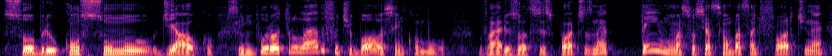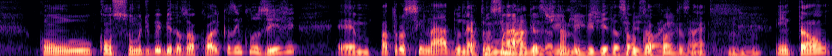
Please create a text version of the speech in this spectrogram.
sobre o consumo de álcool. Sim. Por outro lado, o futebol, assim como vários outros esportes, né, tem uma associação bastante forte né, com o consumo de bebidas alcoólicas, inclusive é, patrocinado, né, por Patrocinado, marcas de, de bebidas, Bebidas alcoólicas. né? alcoólicas, Uhum. Então,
